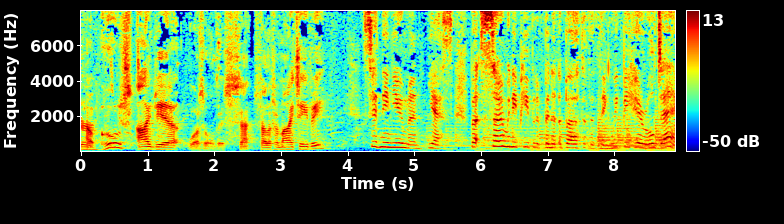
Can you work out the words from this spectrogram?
Now, whose idea was all this? That fella from ITV? Sydney Newman, yes. But so many people have been at the birth of the thing, we'd be here all day.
